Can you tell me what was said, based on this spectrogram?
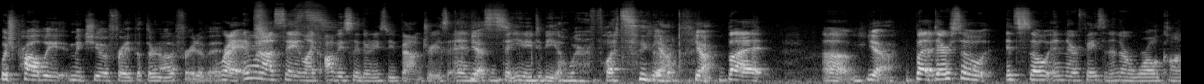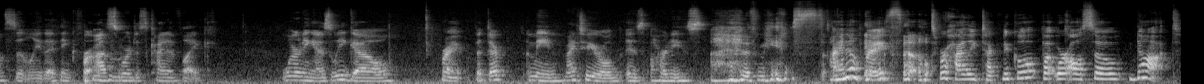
which probably makes you afraid that they're not afraid of it. Right, and we're not saying like obviously there needs to be boundaries and Yes. that you need to be aware of what's you know. Yeah, yeah. But um Yeah. but they're so it's so in their face and in their world constantly that I think for Mm-hmm. us we're just kind of like learning as we go. Right. But they're I mean, my two year old is already ahead of me. So I know, right? So We're highly technical, but we're also not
